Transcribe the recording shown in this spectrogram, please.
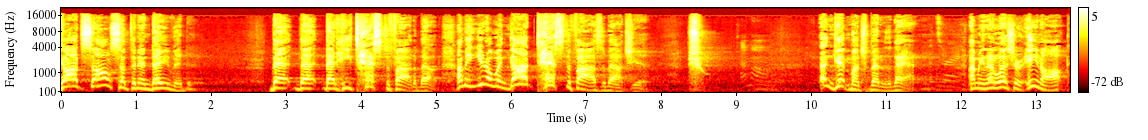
God saw something in David that, that, that he testified about. I mean, you know, when God testifies about you, whew, doesn't get much better than that. I mean, unless you're Enoch,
